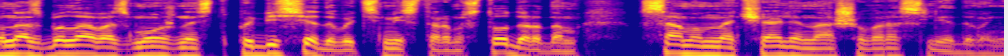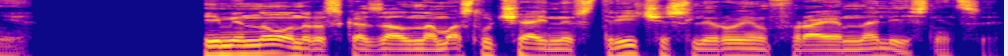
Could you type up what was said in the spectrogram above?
у нас была возможность побеседовать с мистером Стодардом в самом начале нашего расследования — Именно он рассказал нам о случайной встрече с Лероем Фраем на лестнице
